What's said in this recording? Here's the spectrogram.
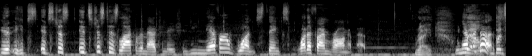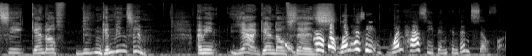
it, it's it's just it's just his lack of imagination. He never once thinks, "What if I'm wrong about?" It? Right. He never well, does. but see, Gandalf didn't convince him. I mean, yeah, Gandalf says, True, but when has he when has he been convinced so far?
